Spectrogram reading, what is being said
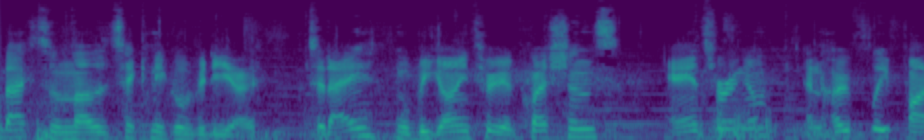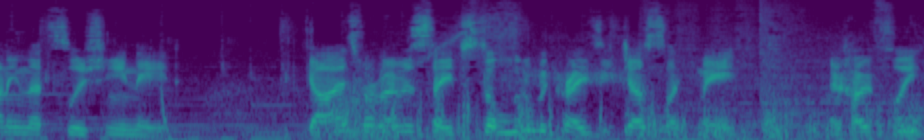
back to another technical video. Today, we'll be going through your questions, answering them, and hopefully finding that solution you need. Guys, remember to stay just a little bit crazy, just like me, and hopefully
